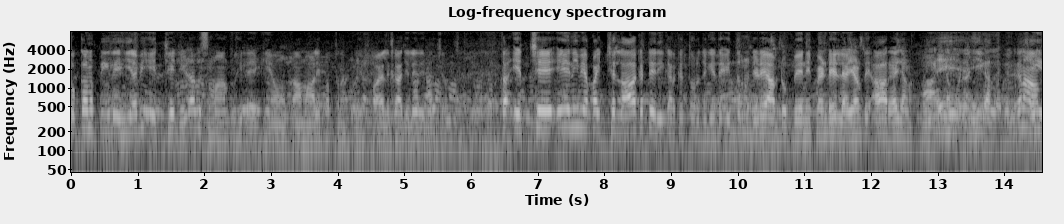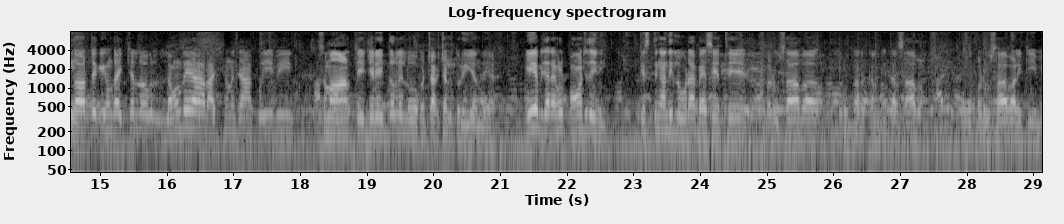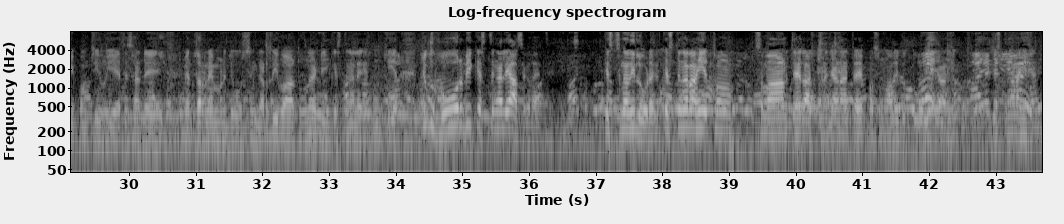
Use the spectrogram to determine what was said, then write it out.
ਲੋਕਾਂ ਨੂੰ ਅਪੀਲ ਇਹੀ ਹੈ ਵੀ ਇੱਥੇ ਜਿਹੜਾ ਵੀ ਸਮਾਨ ਤੁਸੀਂ ਲੈ ਕੇ ਆਓ ਕਾਮਾਂ ਵਾਲੇ ਪੱਤਨ ਕੋਲੇ ਫਾਇਲਕਾ ਜ਼ਿਲ੍ਹੇ ਦੇ ਵਿੱਚ ਤਾਂ ਇੱਥੇ ਇਹ ਨਹੀਂ ਵੀ ਆਪਾਂ ਇੱਥੇ ਲਾ ਕੇ ਢੇਰੀ ਕਰਕੇ ਤੁਰ ਜਗੇ ਤੇ ਇੱਧਰ ਨੂੰ ਜਿਹੜੇ ਆਪ ਡੁੱਬੇ ਨਹੀਂ ਪਿੰਡ ਇਹ ਲੈ ਜਾਣ ਤੇ ਆ ਰਹਿ ਜਾਣ। ਹਾਂ ਇਹ ਇਹੀ ਗੱਲ ਹੈ ਹੈ। ਨਾ ਆਮ ਤੌਰ ਤੇ ਕੀ ਹੁੰਦਾ ਇੱਥੇ ਲੋਕ ਲਾਉਂਦੇ ਆ ਰਾਸ਼ਨ ਜਾਂ ਕੋਈ ਵੀ ਸਮਾਨ ਤੇ ਜਿਹੜੇ ਇੱਧਰਲੇ ਲੋਕ ਚੱਕ ਚੱਕ ਤੁਰੀ ਜਾਂਦੇ ਆ। ਇਹ ਵਿਚਾਰਿਆਂ ਕੋਲ ਪਹੁੰਚਦੇ ਨਹੀਂ। ਕਿਸ਼ਤੀਆਂ ਦੀ ਲੋੜ ਆ। ਵੈਸੇ ਇੱਥੇ ਬੜੂ ਸਾਹਿਬ, ਗੁਰੂ ਘਰ ਕਲਗੀਧਰ ਸਾਹਿਬ, ਉਹ ਬੜੂ ਸਾਹਿਬ ਵਾਲੀ ਟੀਮ ਵੀ ਪਹੁੰਚੀ ਹੋਈ ਹੈ। ਇੱਥੇ ਸਾਡੇ ਮਿੱਤਰ ਨੇ ਮਨਜੋਤ ਸਿੰਘ ਗੜਦੀਵਾਲ ਤੋਂ ਉਹਨਾਂ ਦੀ ਟੀਮ ਕਿਸ਼ਤੀਆਂ ਲੈ ਕੇ ਪਹੁੰਚੀ ਹੈ। ਜੋ ਕੋਈ ਹੋਰ ਵੀ ਕਿਸ਼ਤੀਆਂ ਲਿਆ ਸਕਦਾ ਇੱਥੇ। ਕਿਸ਼ਤੀਆਂ ਦੀ ਲੋੜ ਹੈ ਕਿ ਕਿਸ਼ਤੀਆਂ ਰਾਹੀਂ ਇੱਥੋਂ ਸਮਾਨ, ਚਾਹੇ ਰਾਸ਼ਨ ਜਾਣਾ, ਚਾਹੇ ਪਸ਼ੂਆਂ ਦੇ ਕੋਈ ਤੂੜੀ ਜਾਣੀ ਕਿਸ਼ਤੀਆਂ ਰਾਹੀਂ ਜਾਣੀ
